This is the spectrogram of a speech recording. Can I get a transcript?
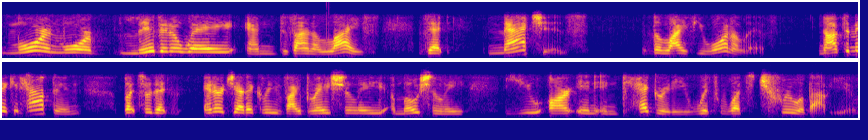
more and more live in a way and design a life that matches the life you want to live. Not to make it happen, but so that energetically, vibrationally, emotionally, you are in integrity with what's true about you.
